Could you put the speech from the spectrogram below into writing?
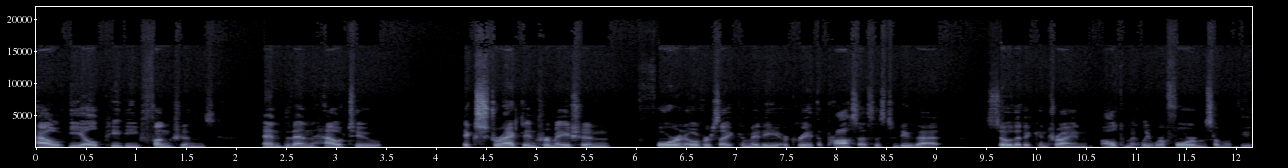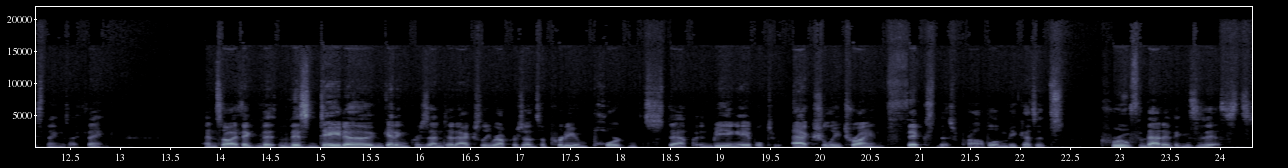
how ELPD functions and then how to extract information for an oversight committee or create the processes to do that so that it can try and ultimately reform some of these things, I think. And so I think that this data getting presented actually represents a pretty important step in being able to actually try and fix this problem because it's proof that it exists.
